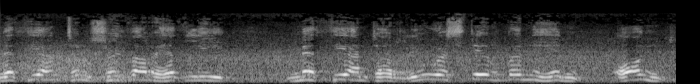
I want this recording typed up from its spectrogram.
methiant yn swyddfa'r heddlu, methiant ar ryw ystyr fan hyn, ond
